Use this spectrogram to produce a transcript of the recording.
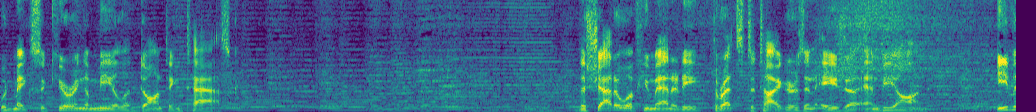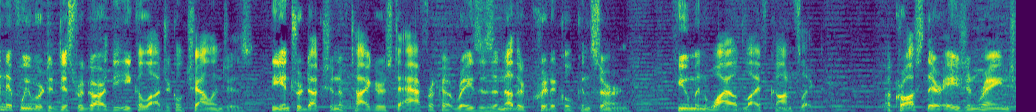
would make securing a meal a daunting task. The shadow of humanity threats to tigers in Asia and beyond. Even if we were to disregard the ecological challenges, the introduction of tigers to Africa raises another critical concern, human-wildlife conflict. Across their Asian range,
